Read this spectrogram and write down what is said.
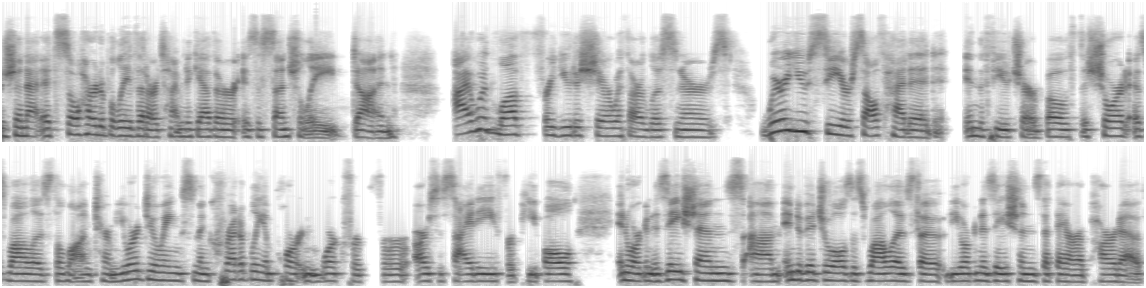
Jeanette, it's so hard to believe that our time together is essentially done. I would love for you to share with our listeners where you see yourself headed in the future, both the short as well as the long term. You are doing some incredibly important work for, for our society, for people in organizations, um, individuals, as well as the, the organizations that they are a part of.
